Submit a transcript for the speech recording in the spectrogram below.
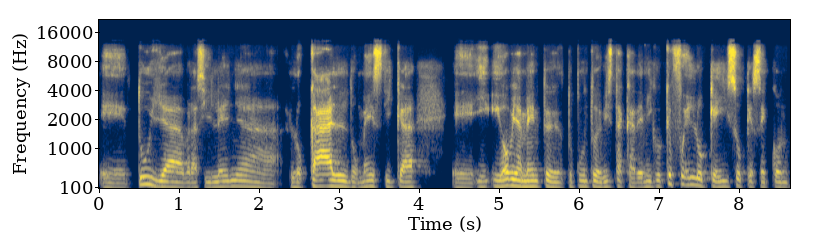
eh, tuya, brasileña, local, doméstica, eh, y, y, obviamente desde tu punto de vista académico? ¿Qué fue lo que hizo que, se con,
